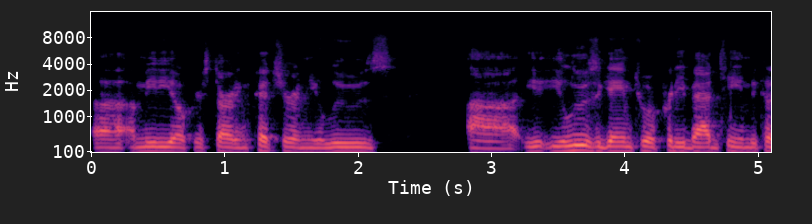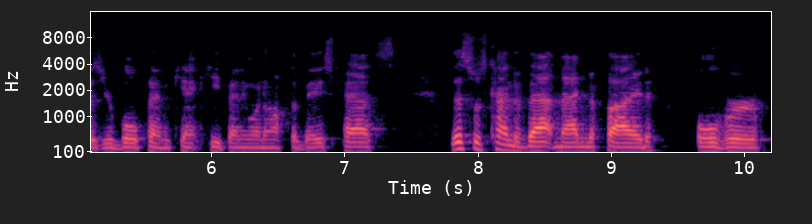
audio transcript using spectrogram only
uh, a mediocre starting pitcher and you lose. Uh, you, you, lose a game to a pretty bad team because your bullpen can't keep anyone off the base paths. This was kind of that magnified over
